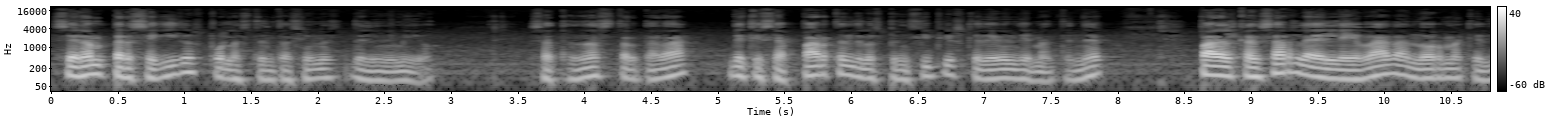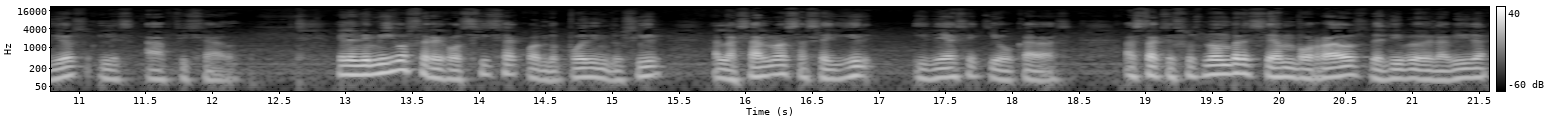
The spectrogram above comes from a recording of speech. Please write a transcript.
serán perseguidos por las tentaciones del enemigo. Satanás tratará de que se aparten de los principios que deben de mantener para alcanzar la elevada norma que Dios les ha fijado. El enemigo se regocija cuando puede inducir a las almas a seguir ideas equivocadas, hasta que sus nombres sean borrados del libro de la vida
